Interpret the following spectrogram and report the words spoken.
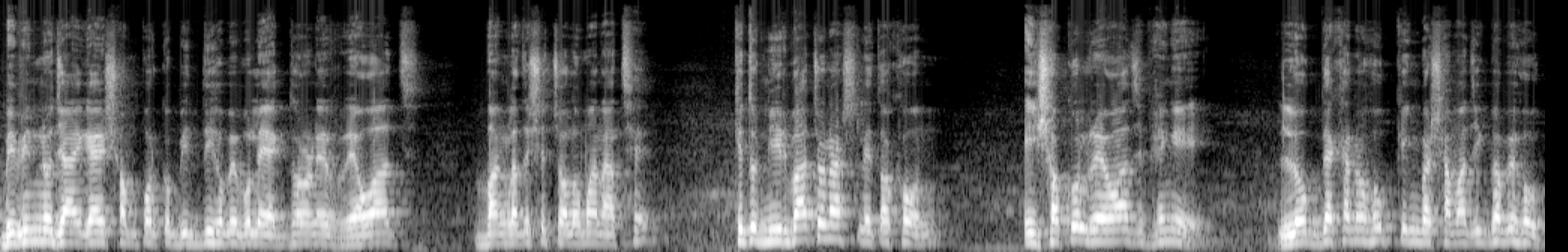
বিভিন্ন জায়গায় সম্পর্ক বৃদ্ধি হবে বলে এক ধরনের রেওয়াজ বাংলাদেশে চলমান আছে। কিন্তু নির্বাচন আসলে তখন এই সকল রেওয়াজ ভেঙে লোক দেখানো হোক কিংবা সামাজিকভাবে হোক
